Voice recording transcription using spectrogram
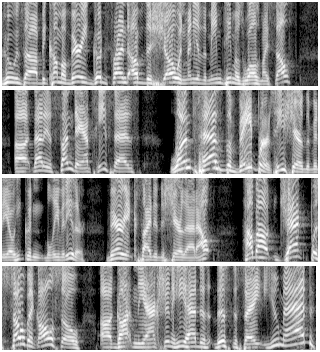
who's uh, become a very good friend of the show and many of the meme team as well as myself. Uh, that is Sundance. He says Luntz has the vapors. He shared the video. He couldn't believe it either. Very excited to share that out. How about Jack Posobiec also uh, got in the action? He had this to say, "You mad?"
